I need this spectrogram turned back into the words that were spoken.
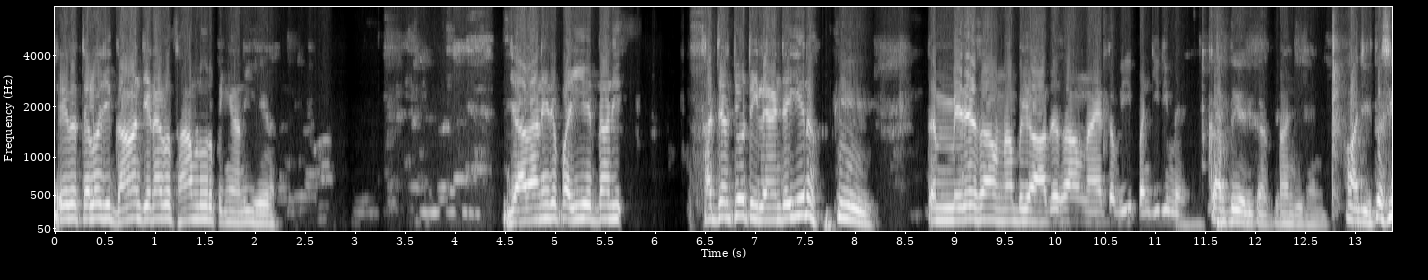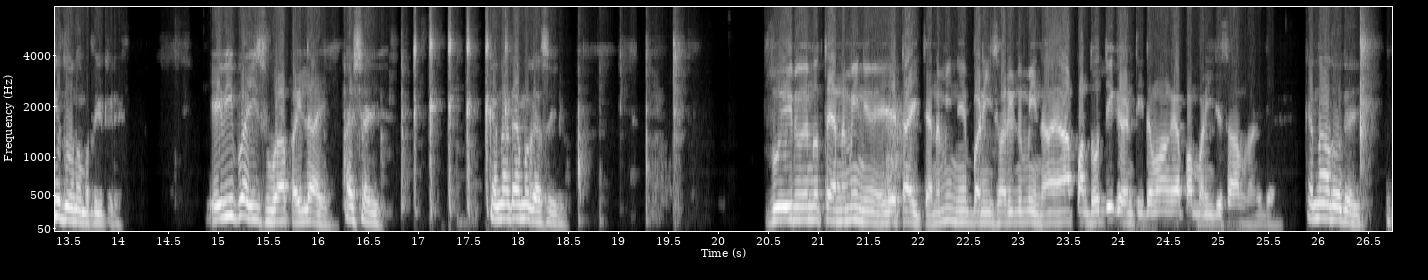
ਇਹ ਤਾਂ ਚਲੋ ਜੀ ਗਾਂ ਜਿਹੜਾ ਕੋ ਲੂ ਰੁਪਈਆਂ ਦੀ ਫੇਰ। ਜ਼ਿਆਦਾ ਨਹੀਂ ਤੇ ਭਾਈ ਇਦਾਂ ਦੀ ਸੱਜਰ ਝੋਟੀ ਲੈਣ ਜਾਈਏ ਨਾ ਹੂੰ। ਤੇ ਮੇਰੇ ਹਿਸਾਬ ਨਾਲ ਬਾਜ਼ਾਰ ਦੇ ਹਿਸਾਬ ਨਾਲ ਇੱਕ 20 25 ਦੀ ਮਿਲੇ। ਕਰਦੇ ਆ ਜੀ ਕਰਦੇ। ਹਾਂਜੀ ਹਾਂਜੀ। ਹਾਂਜੀ ਦੱਸਿਓ ਦੋ ਨੰਬਰ ਦੀ ਟਰੇ ਇਹ ਵੀ ਭਾਈ ਸੂਆ ਪਹਿਲਾ ਹੈ ਅੱਛਾ ਜੀ। ਕਿੰਨਾ ਟਾਈਮ ਹੋ ਗਿਆ ਸੀ ਸੂਈ ਨੂੰ ਇਹਨੂੰ 3 ਮਹੀਨੇ ਹੋਏ ਜੇ 2.5 3 ਮਹੀਨੇ ਬਣੀ ਸਾਰੀ ਨੂੰ ਮਹੀਨਾ ਆ ਆਪਾਂ ਦੁੱਧ ਦੀ ਗਾਰੰਟੀ ਦਵਾਂਗੇ ਆਪਾਂ ਬਣੀ ਦੇ ਹਿਸਾਬ ਨਾਲ ਨਹੀਂ ਦੇਣਾ। ਕਿੰਨਾ ਦੁੱਧ ਹੈ ਜੀ?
